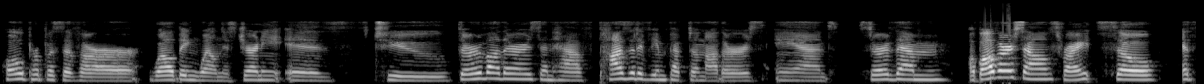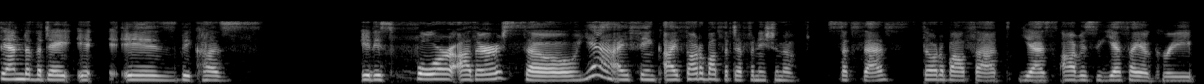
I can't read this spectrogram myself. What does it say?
whole purpose of our well-being wellness journey is to serve others and have positive impact on others and serve them above ourselves, right? So at the end of the day, it is because it is for others. So yeah, I think I thought about the definition of success, thought about that. Yes, obviously, yes, I agree.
